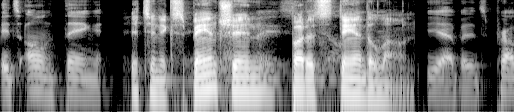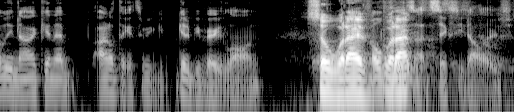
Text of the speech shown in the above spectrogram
its own thing. It's an expansion, but a standalone. Yeah, but it's probably not gonna. I don't think it's gonna be very long. So what I've Hopefully, what I not sixty dollars.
